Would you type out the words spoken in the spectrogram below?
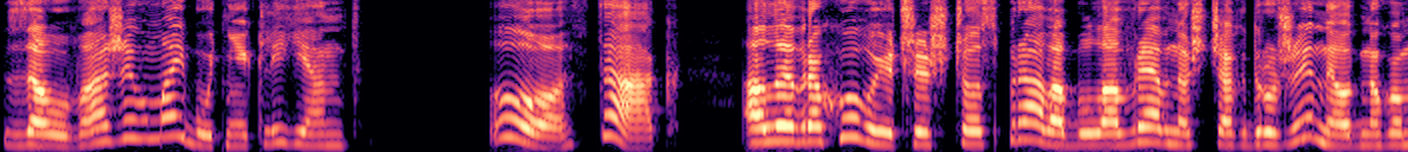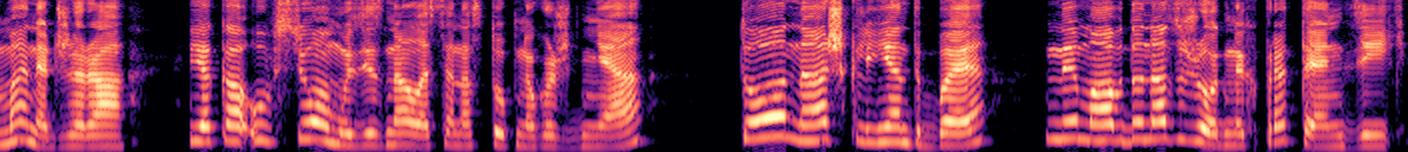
зауважив майбутній клієнт. О, так. Але враховуючи, що справа була в ревнощах дружини одного менеджера, яка у всьому зізналася наступного ж дня, то наш клієнт Б не мав до нас жодних претензій.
